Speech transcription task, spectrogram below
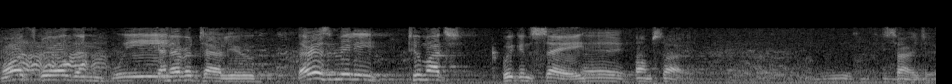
more thrilled than We- can ever tell you. There isn't really too much we can say. Hey. Oh, I'm sorry. Sorry, Jerry.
